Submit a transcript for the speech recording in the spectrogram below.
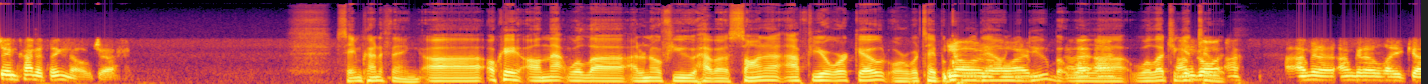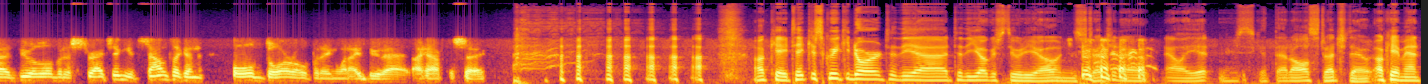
same kind of thing, though, Jeff. Same kind of thing. Uh, okay, on that, we'll. Uh, I don't know if you have a sauna after your workout or what type of no, cool down no, you I'm, do, but we'll I, uh, we'll let you get going, to it. I, am gonna I'm gonna like uh, do a little bit of stretching. It sounds like an old door opening when I do that. I have to say. okay, take your squeaky door to the uh, to the yoga studio and stretch it out, Elliotte. Just get that all stretched out. Okay, man.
